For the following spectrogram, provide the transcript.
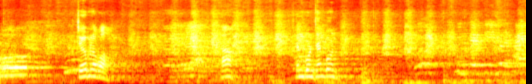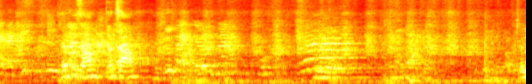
โอ้เจิมแล้วบ่อ้าวชั้นบนชั้นบน ชั้นที่สามชั้นสามชั้น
